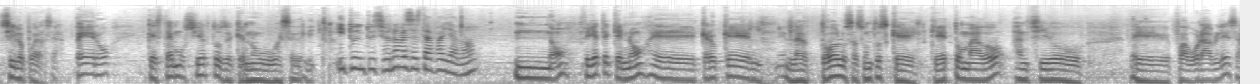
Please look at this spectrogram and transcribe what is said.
sí lo pueda hacer, pero que estemos ciertos de que no hubo ese delito. ¿Y tu intuición a veces te ha fallado? No, fíjate que no. eh, creo que el- la- todos los asuntos que, he tomado han sido eh, favorables, se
